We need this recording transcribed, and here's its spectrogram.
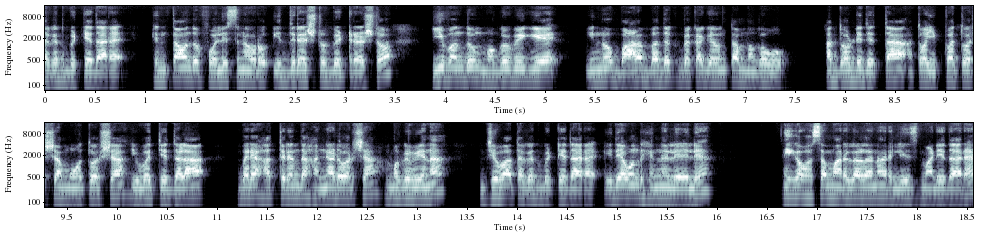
ತೆಗೆದು ಬಿಟ್ಟಿದ್ದಾರೆ ಇಂಥ ಒಂದು ಪೊಲೀಸ್ನವರು ಇದ್ರೆಷ್ಟು, ಬಿಟ್ರೆಷ್ಟು ಈ ಒಂದು ಮಗುವಿಗೆ ಇನ್ನು ಬಹಳ ಬದುಕಬೇಕಾಗಿರುವಂತ ಮಗುವು, ಅದು ದೊಡ್ಡದಿತ್ತ ಅಥವಾ ಇಪ್ಪತ್ತು ವರ್ಷ, ಮೂವತ್ತು ವರ್ಷ ಇವತ್ತಿದ್ದಳ ಬರೀ ಹತ್ತರಿಂದ ಹನ್ನೆರಡು ವರ್ಷ ಮಗುವಿನ ಜೀವ ತೆಗೆದು ಬಿಟ್ಟಿದ್ದಾರೆ ಇದೇ ಒಂದು ಹಿನ್ನೆಲೆಯಲ್ಲಿ ಈಗ ಹೊಸ ಮರಗಳನ್ನ ರಿಲೀಸ್ ಮಾಡಿದ್ದಾರೆ.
